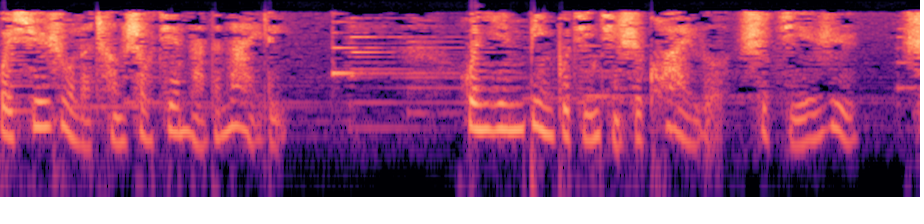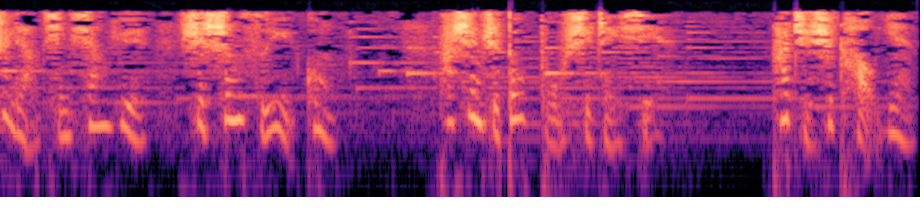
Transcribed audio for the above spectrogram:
会削弱了承受艰难的耐力。婚姻并不仅仅是快乐，是节日，是两情相悦，是生死与共。它甚至都不是这些，它只是考验，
